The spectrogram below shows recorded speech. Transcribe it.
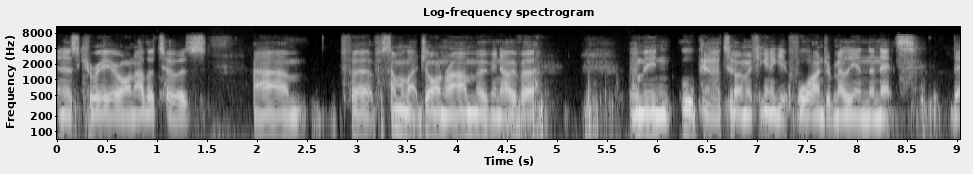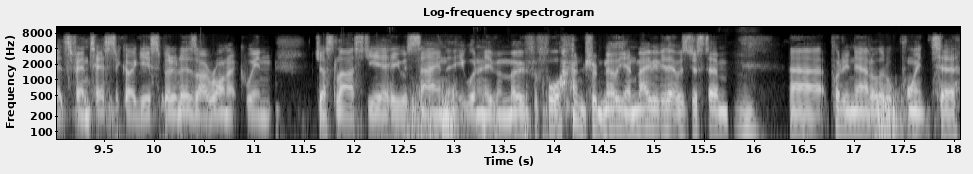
in his career on other tours. Um, for for someone like Jon Rahm moving over, I mean, all power to him. If you're going to get 400 million, then that's that's fantastic, I guess. But it is ironic when just last year he was saying that he wouldn't even move for 400 million. Maybe that was just him mm. uh, putting out a little point to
